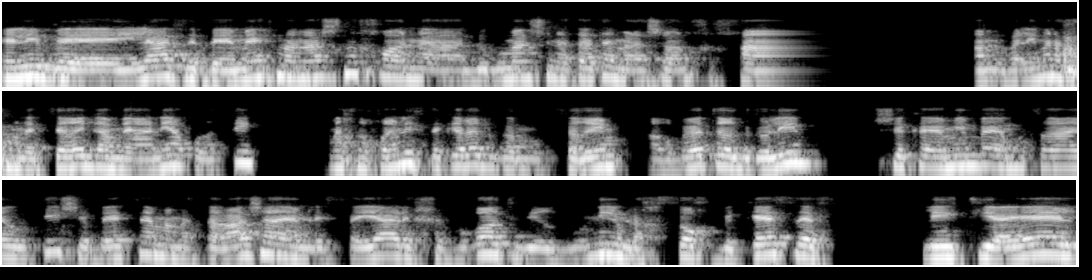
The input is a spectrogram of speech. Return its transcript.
אלי והילה, זה באמת ממש נכון, הדוגמה שנתתם על השעון חכם, אבל אם אנחנו נצא רגע מהאני הפרטי, אנחנו יכולים להסתכל על גם מוצרים הרבה יותר גדולים שקיימים בהם מוצרי IoT, שבעצם המטרה שלהם לסייע לחברות וארגונים לחסוך בכסף, להתייעל,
